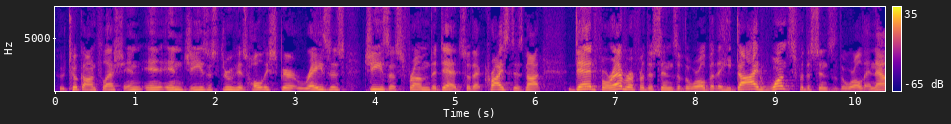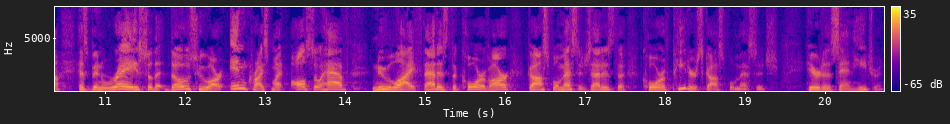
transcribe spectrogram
who took on flesh in, in, in, Jesus through his Holy Spirit raises Jesus from the dead so that Christ is not dead forever for the sins of the world, but that he died once for the sins of the world and now has been raised so that those who are in Christ might also have new life. That is the core of our gospel message. That is the core of Peter's gospel message here to the Sanhedrin.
